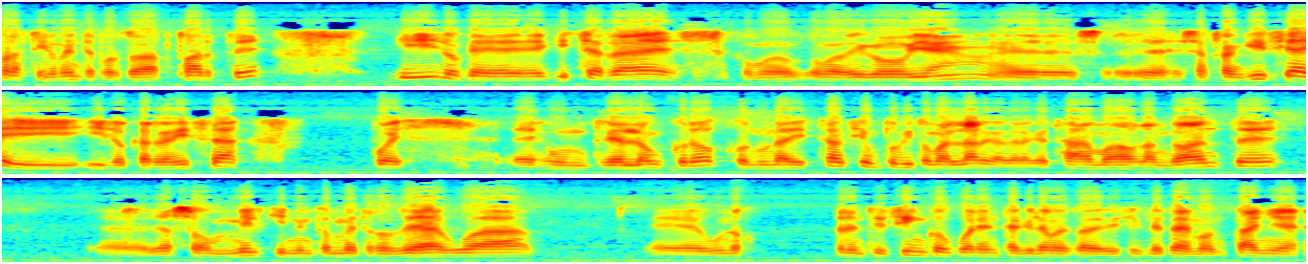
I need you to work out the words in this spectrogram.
prácticamente por todas partes, y lo que Xterra es, como, como digo bien, es, esa franquicia y, lo que organiza pues es un triatlón cross con una distancia un poquito más larga de la que estábamos hablando antes, eh, ya son 1.500 metros de agua, eh, unos 35 o 40 kilómetros de bicicleta de montaña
